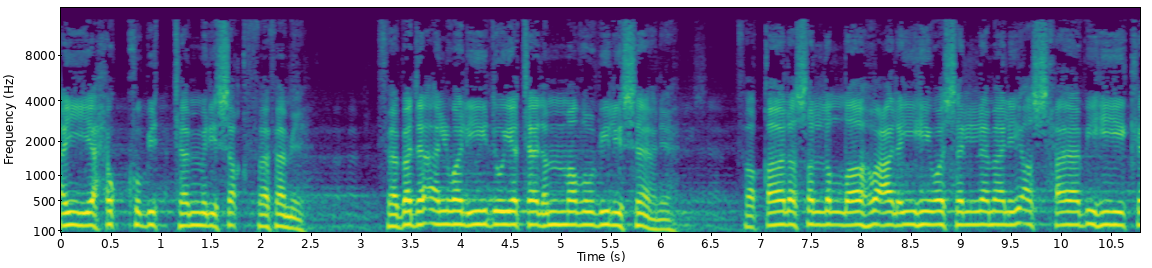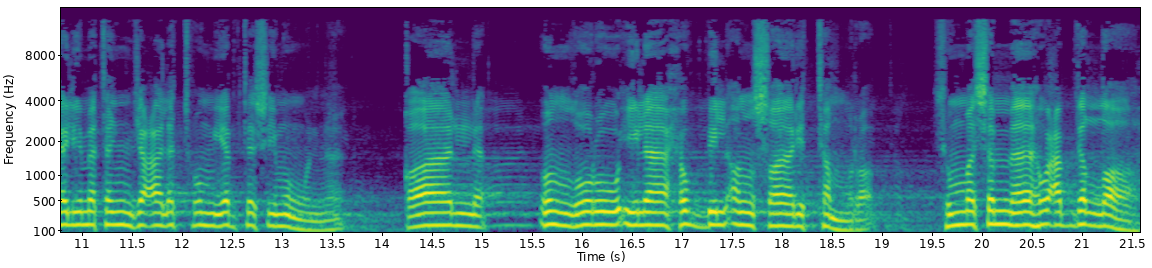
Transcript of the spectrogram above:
اي يحك بالتمر سقف فمه فبدأ الوليد يتلمض بلسانه فقال صلى الله عليه وسلم لأصحابه كلمة جعلتهم يبتسمون. قال انظروا إلى حب الأنصار التمر ثم سماه عبد الله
